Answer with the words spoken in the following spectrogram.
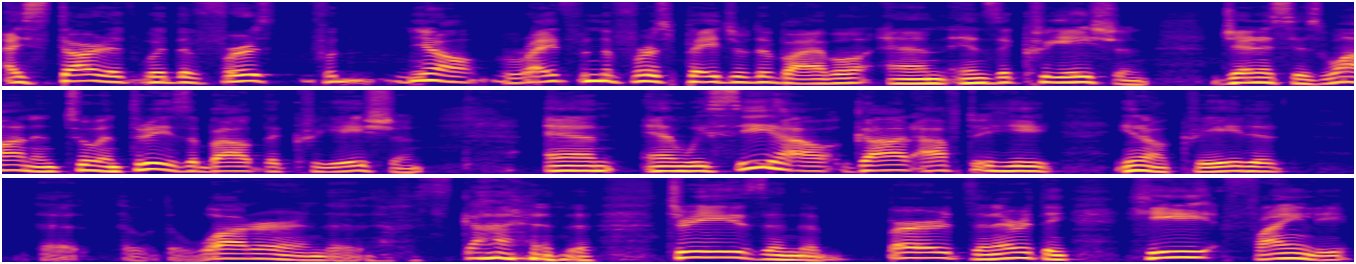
I started with the first, you know, right from the first page of the Bible and in the creation. Genesis 1 and 2 and 3 is about the creation. And, and we see how God, after he, you know, created the, the, the water and the sky and the trees and the birds and everything, he finally,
